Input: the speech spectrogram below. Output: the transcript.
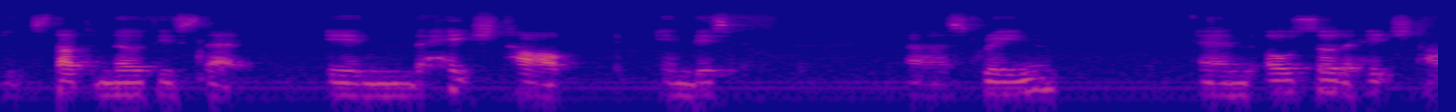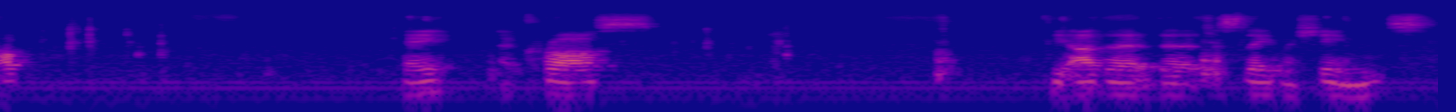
you start to notice that in the HTOP in this uh, screen, and also the H top okay across the other the, the slave machines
